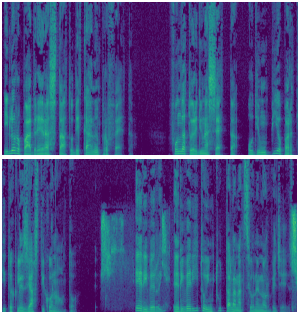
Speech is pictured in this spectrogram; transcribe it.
Il loro padre era stato decano e profeta, fondatore di una setta o di un pio partito ecclesiastico noto e, riveri- riverito in tutta la nazione norvegese.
